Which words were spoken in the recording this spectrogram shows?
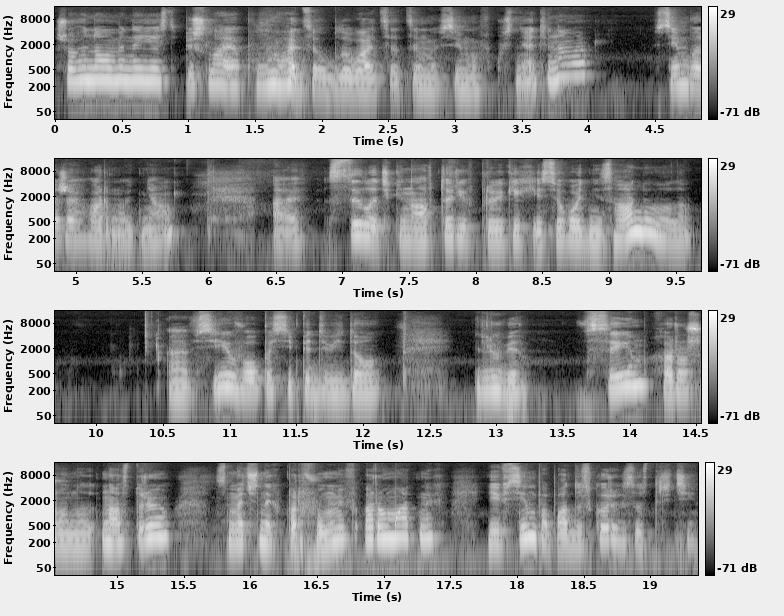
що воно у мене є. Пішла я поливатися, обливатися цими всіми вкуснятинами. Всім бажаю гарного дня. Силочки на авторів, про яких я сьогодні згадувала, е, всі в описі під відео. Любі, всім хорошого на- настрою, смачних парфумів ароматних і всім папа, до скорих зустрічей!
